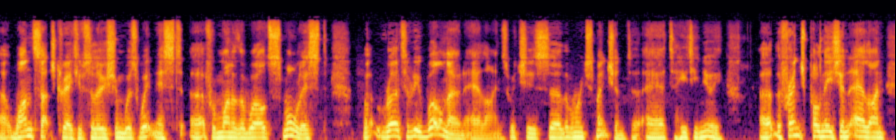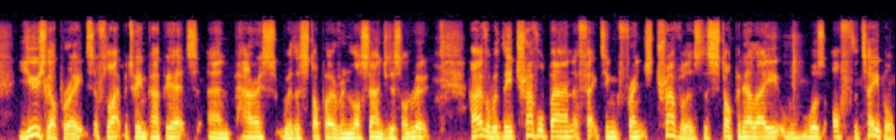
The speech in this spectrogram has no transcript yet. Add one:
Uh, one such creative solution was witnessed uh, from one of the world's smallest but relatively well known airlines, which is uh, the one we just mentioned, uh, Air Tahiti Nui. Uh, the French Polynesian airline usually operates a flight between Papeete and Paris with a stopover in Los Angeles en route. However, with the travel ban affecting French travellers, the stop in LA was off the table.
